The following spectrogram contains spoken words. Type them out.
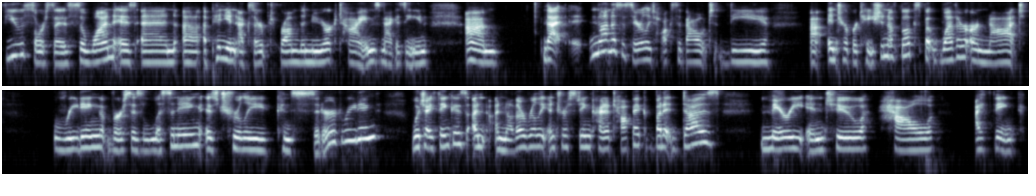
few sources. So one is an uh, opinion excerpt from the New York Times magazine um, that not necessarily talks about the uh, interpretation of books, but whether or not reading versus listening is truly considered reading, which I think is an, another really interesting kind of topic, but it does marry into how I think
